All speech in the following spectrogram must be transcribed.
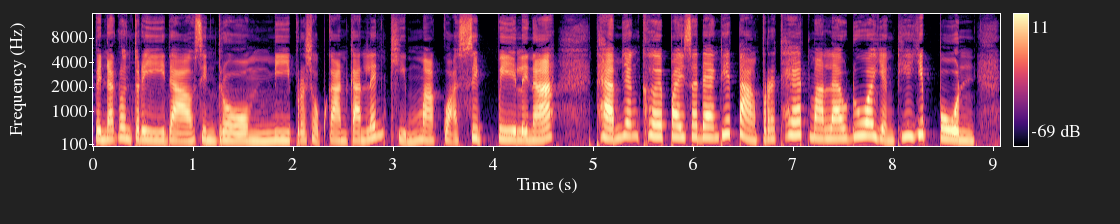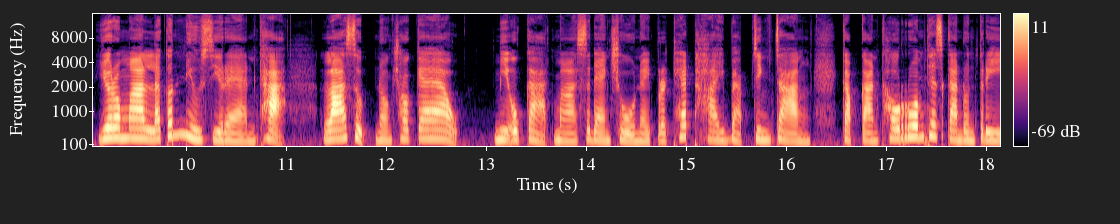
เป็นนักดนตรีดาวน์ซินโดรม มีประสบการณ์การเล่นขิมมากว่า 10 ปีเลยนะ แถมยังเคยไปแสดงที่ต่างประเทศมาแล้วด้วยอย่างที่ญี่ปุ่นเยอรมันและก็นิวซีแลนด์ค่ะ ล่าสุดน้องช่อแก้ว มีโอกาสมาแสดงโชว์ในประเทศไทยแบบจริงจัง กับการเข้าร่วมเทศกาลดนตรี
